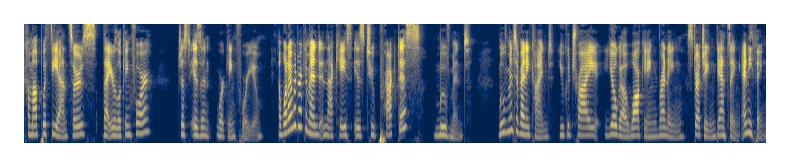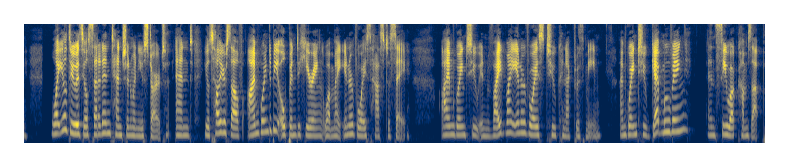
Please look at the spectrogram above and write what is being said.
come up with the answers that you're looking for just isn't working for you. And what I would recommend in that case is to practice movement. Movement of any kind. You could try yoga, walking, running, stretching, dancing, anything. What you'll do is you'll set an intention when you start, and you'll tell yourself, I'm going to be open to hearing what my inner voice has to say. I'm going to invite my inner voice to connect with me. I'm going to get moving and see what comes up.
